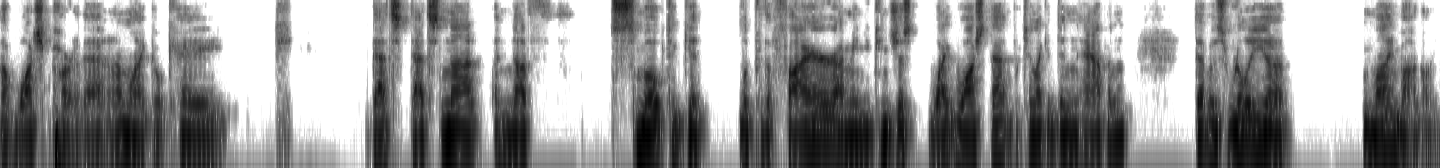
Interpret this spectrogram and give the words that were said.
I watched part of that and I'm like, okay, that's that's not enough smoke to get look for the fire. I mean, you can just whitewash that and pretend like it didn't happen. That was really uh, mind-boggling.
